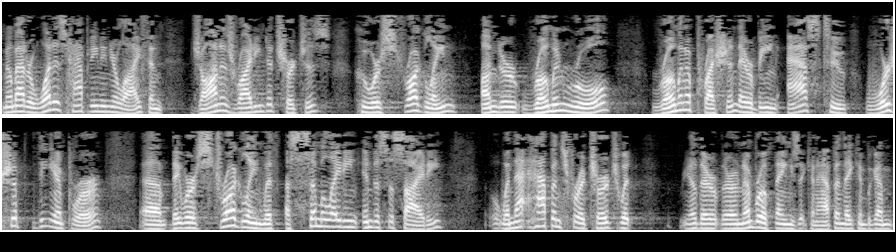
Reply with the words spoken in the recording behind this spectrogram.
no matter what is happening in your life, and John is writing to churches who are struggling under Roman rule, Roman oppression. They were being asked to worship the emperor. Um, they were struggling with assimilating into society. When that happens for a church, what you know, there, there are a number of things that can happen. They can become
